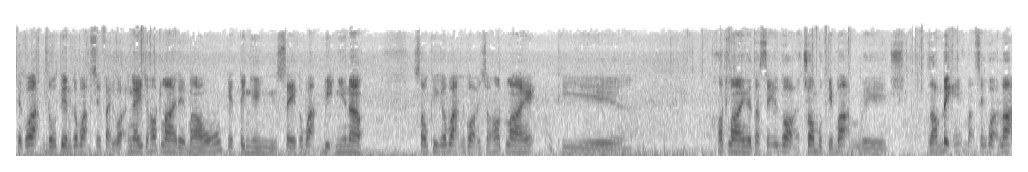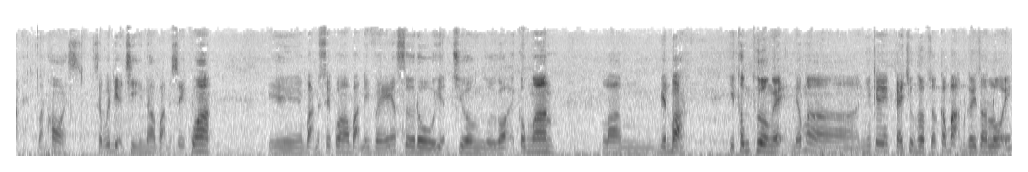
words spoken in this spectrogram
thì các bạn đầu tiên các bạn sẽ phải gọi ngay cho hotline để báo cái tình hình xe các bạn bị như nào. Sau khi các bạn gọi cho hotline ấy, thì hotline người ta sẽ gọi cho một cái bạn về giám định ấy, bạn sẽ gọi lại bạn hỏi xem cái địa chỉ nào bạn sẽ qua. Thì bạn sẽ qua bạn đi vé sơ đồ hiện trường rồi gọi công an làm biên bản. Thì thông thường ấy nếu mà những cái cái trường hợp do các bạn gây ra lỗi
